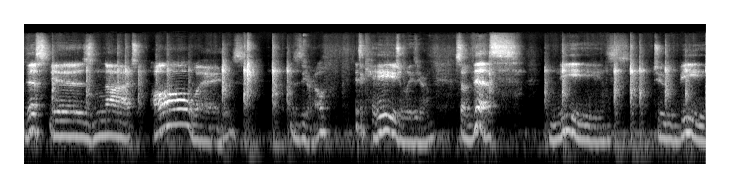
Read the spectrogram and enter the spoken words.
This is not always zero. It's occasionally zero. So this needs to be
